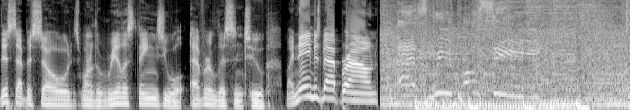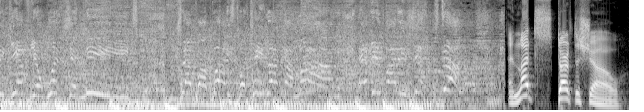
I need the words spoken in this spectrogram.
This episode is one of the realest things you will ever listen to. My name is Matt Brown. As we proceed to give you what you need, trap our bodies but can't lock our mind. Everybody just stop. And let's start the show.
